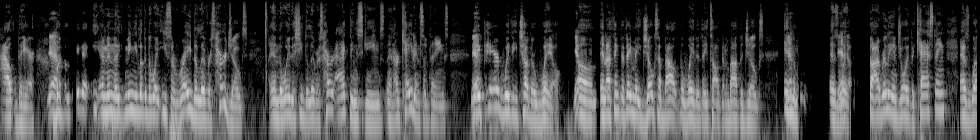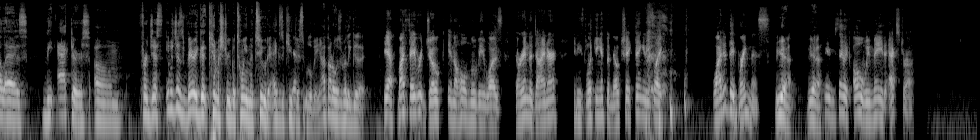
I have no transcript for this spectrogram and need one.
out there. Yeah. But the way that, and then the, then you look at the way Issa Rae delivers her jokes and the way that she delivers her acting schemes and her cadence of things, Yeah. they paired with each other well. Yep. Um, and I think that they made jokes about the way that they talk and about the jokes in Yeah. the movie as Yeah. well. So I really enjoyed the casting as well as the actors um, for just it was just very good chemistry between the two to execute Yeah. this movie. I thought it was really good. Yeah, my favorite joke in the whole movie was they're in the diner and he's looking at the milkshake thing and he's like, "Why did they bring this?" Yeah, yeah, They say like, "Oh, we made extra."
